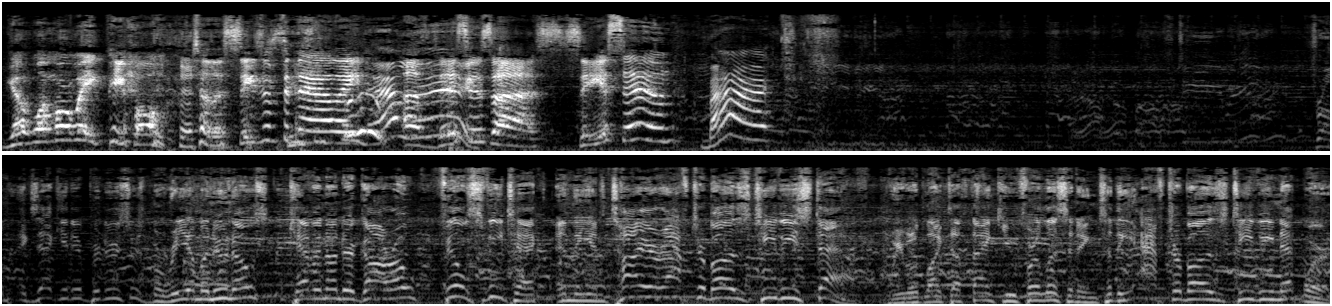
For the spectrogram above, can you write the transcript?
You got one more week, people, till the season finale finale. of This Is Us. See you soon. Bye. From executive producers Maria Menounos, Keven Undergaro, Phil Svitek, and the entire AfterBuzz TV staff, we would like to thank you for listening to the AfterBuzz TV network.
